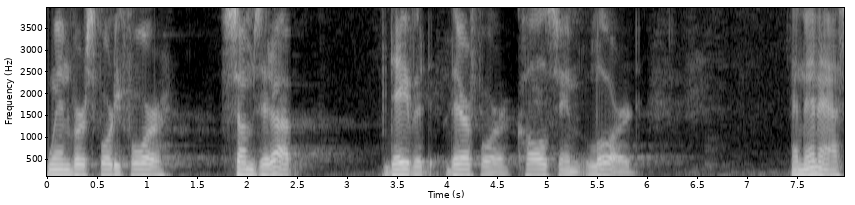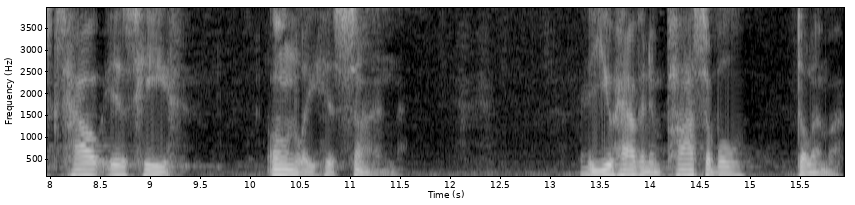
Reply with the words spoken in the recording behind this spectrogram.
When verse 44 sums it up, David therefore calls him Lord and then asks, How is he only his son? You have an impossible dilemma.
